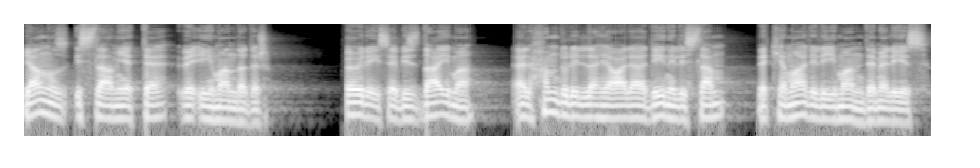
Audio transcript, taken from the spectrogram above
yalnız İslamiyet'te ve imandadır.'' Öyleyse biz daima Elhamdülillahi ala dinil İslam ve kemalil iman demeliyiz.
